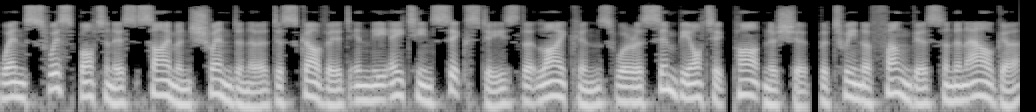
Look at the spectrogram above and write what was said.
When Swiss botanist Simon Schwendener discovered in the 1860s that lichens were a symbiotic partnership between a fungus and an alga,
